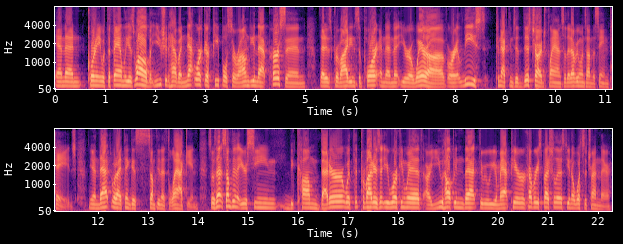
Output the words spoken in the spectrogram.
And then coordinate with the family as well. But you should have a network of people surrounding that person that is providing support and then that you're aware of, or at least connecting to the discharge plan so that everyone's on the same page. You know, and that's what I think is something that's lacking. So is that something that you're seeing become better with the providers that you're working with? Are you helping that through your MAP peer recovery specialist? You know, what's the trend there?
